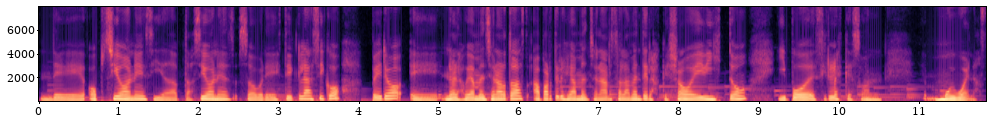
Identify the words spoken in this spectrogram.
de opciones y adaptaciones sobre este clásico, pero eh, no las voy a mencionar todas. Aparte les voy a mencionar solamente las que yo he visto y puedo decirles que son muy buenas.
